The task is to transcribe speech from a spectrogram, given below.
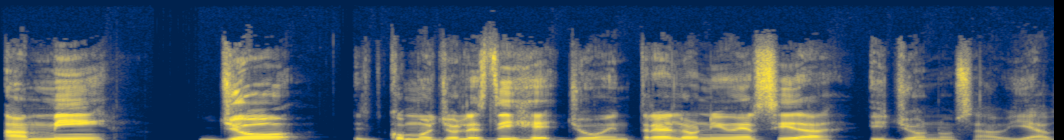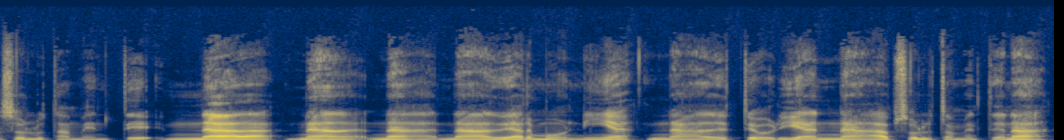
a mí, yo, como yo les dije, yo entré a la universidad y yo no sabía absolutamente nada, nada, nada, nada de armonía, nada de teoría, nada, absolutamente nada.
